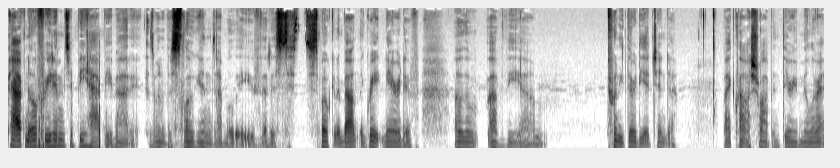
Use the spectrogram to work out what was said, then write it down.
have no freedom to be happy about it is one of the slogans I believe that is spoken about in the great narrative of the of the um, 2030 agenda by Klaus Schwab and Thierry Malleret.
